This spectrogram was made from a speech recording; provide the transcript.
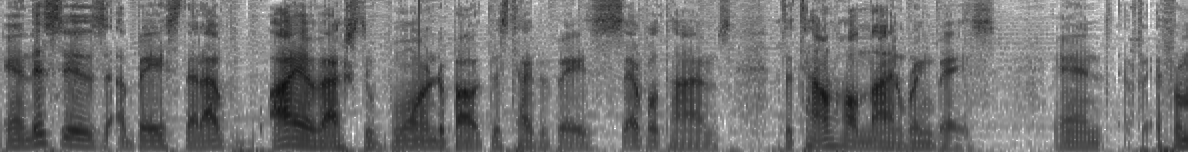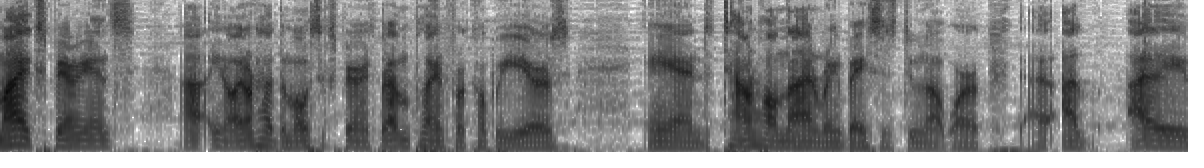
And this is a base that I've I have actually warned about this type of base several times. It's a Town Hall 9 ring base. And from my experience uh, you know I don't have the most experience but I've been playing for a couple years and Town Hall 9 ring bases do not work. I, I, I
